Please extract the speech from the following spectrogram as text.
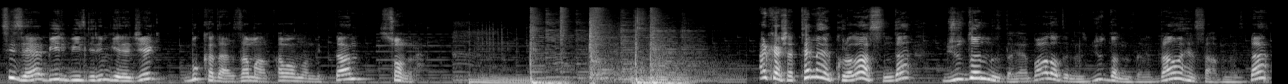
size bir bildirim gelecek. Bu kadar zaman tamamlandıktan sonra. Arkadaşlar temel kural aslında cüzdanınızda yani bağladığınız cüzdanınızda ve dava hesabınızda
